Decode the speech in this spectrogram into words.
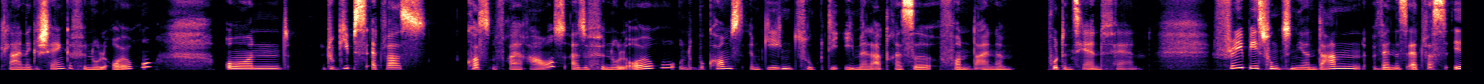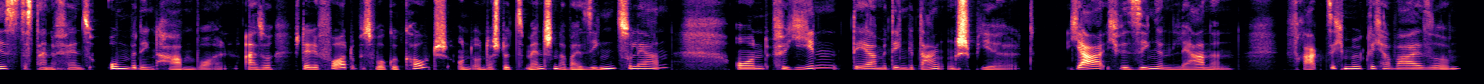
kleine Geschenke für 0 Euro. Und du gibst etwas kostenfrei raus, also für 0 Euro, und du bekommst im Gegenzug die E-Mail-Adresse von deinem potenziellen Fan. Freebies funktionieren dann, wenn es etwas ist, das deine Fans unbedingt haben wollen. Also stell dir vor, du bist Vocal Coach und unterstützt Menschen dabei, singen zu lernen. Und für jeden, der mit den Gedanken spielt, ja, ich will singen lernen, fragt sich möglicherweise,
